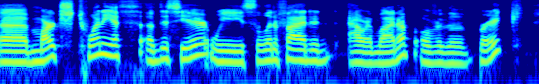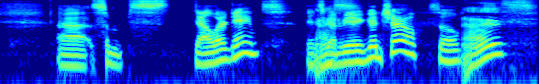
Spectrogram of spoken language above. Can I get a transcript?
Uh, March twentieth of this year, we solidified our lineup over the break. Uh, some stellar games. It's going to be a good show. So Nice.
